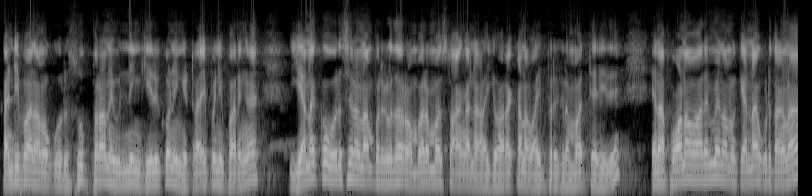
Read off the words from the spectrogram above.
கண்டிப்பாக நமக்கு ஒரு சூப்பரான வின்னிங் இருக்கும். நீங்கள் ட்ரை பண்ணி பாருங்கள் எனக்கு ஒரு சில நம்பர்கள் தான் ரொம்ப ரொம்ப ஸ்ட்ராங்காக நாளைக்கு வரக்கான வாய்ப்பு இருக்கிற மாதிரி தெரியுது. ஏன்னா போன வாரமே நமக்கு என்ன கொடுத்தாங்கன்னா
